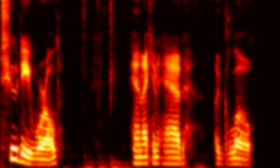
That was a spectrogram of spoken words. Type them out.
2D world and I can add a glow.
